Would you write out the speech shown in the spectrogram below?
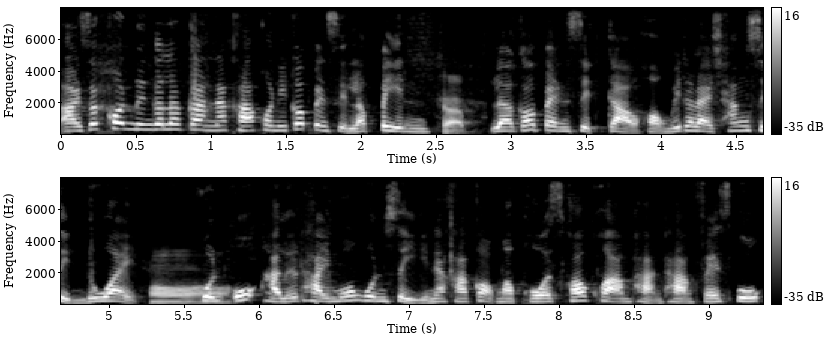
อ่าอีกสักคนหนึ่งก็แล้วกันนะคะ คนนี้ก็เป็นศิลปิน ครับแล้วก็เป็นสิทธิ์เก่าของวิทยาลัยช่างศิลป์ด้วย อ๋อ คุณอุหฤทัยม่วงบุญศรีนะคะก็ออกมาโพสต์ข้อความผ่านทาง Facebook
